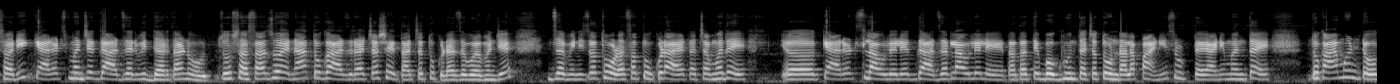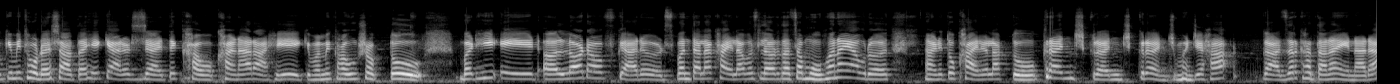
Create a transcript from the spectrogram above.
सॉरी कॅरट्स म्हणजे गाजर विद्यार्थ्यांनो. जो ससा जो आहे ना तो गाजराच्या शेताच्या तुकड्याजवळ म्हणजे जमिनीचा थोडासा तुकडा आहे त्याच्यामध्ये कॅरट्स लावलेले आहेत गाजर लावलेले आहेत. आता ते बघून त्याच्या तोंडाला पाणी सुटतंय आणि म्हणतंय तो काय म्हणतो की मी थोडंसं आता हे कॅरट्स जे आहे ते खाऊ खाणार आहे किंवा मी खाऊ शकतो. But he ate a lot of carrots पण त्याला खायला बसल्यावर त्याचा मोह नाही आवरत आणि तो खायला लागतो. क्रंच क्रंच क्रंच म्हणजे हा गाजर खाताना येणारा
